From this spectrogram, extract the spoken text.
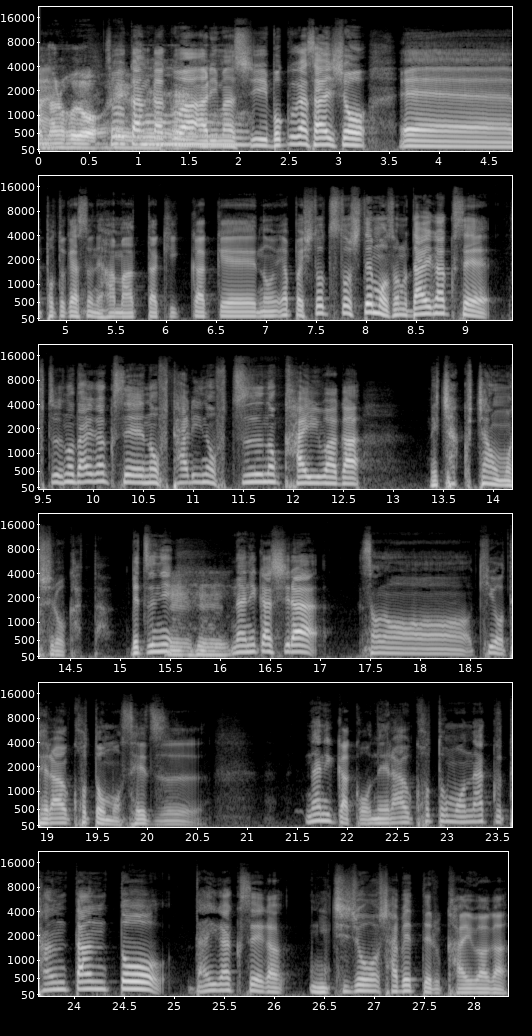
はいなるほど。そういう感覚へはありますし、僕が最初、えーポッドキャストにはまったきっかけのやっぱり一つとしても、その大学生、普通の大学生の2人の普通の会話がめちゃくちゃ面白かった。別ーに何かしら、その木をてらうこともせず、何かこう狙うこともなく、淡々と大学生が日常喋ってる会話が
